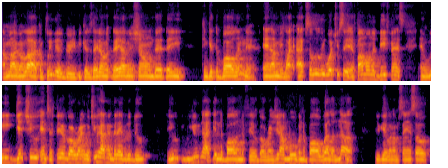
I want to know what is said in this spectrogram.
I'm not gonna lie, I completely agree because they don't they haven't shown that they can get the ball in there. And I mean, like absolutely what you said. If I'm on the defense and we get you into field goal range, which you haven't been able to do, you you're not getting the ball in the field goal range. You're not moving the ball well enough. You get what I'm saying? So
